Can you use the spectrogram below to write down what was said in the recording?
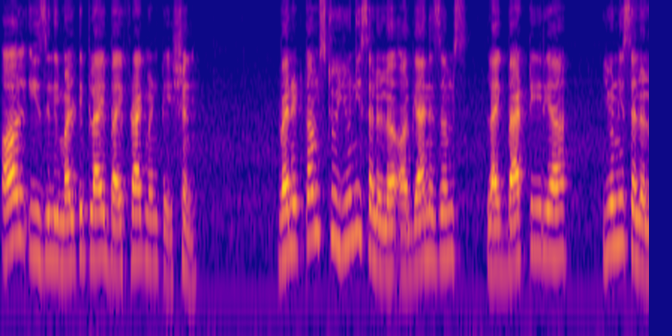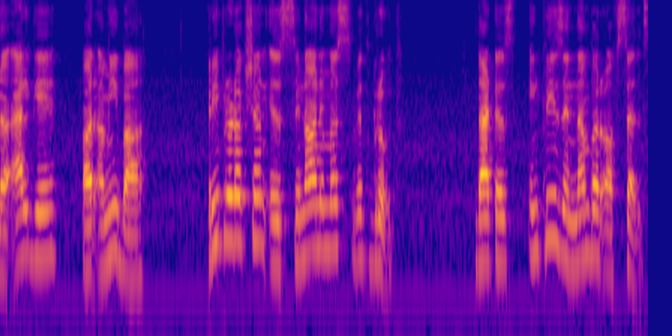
all easily multiply by fragmentation. When it comes to unicellular organisms like bacteria, unicellular algae, or amoeba, reproduction is synonymous with growth, that is, increase in number of cells.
